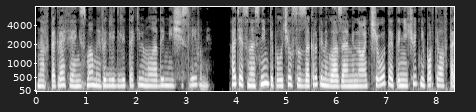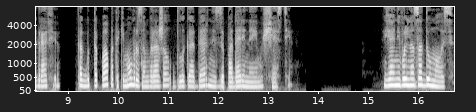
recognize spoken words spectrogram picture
На фотографии они с мамой выглядели такими молодыми и счастливыми. Отец на снимке получился с закрытыми глазами, но от чего-то это ничуть не портило фотографию, как будто папа таким образом выражал благодарность за подаренное ему счастье. Я невольно задумалась,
